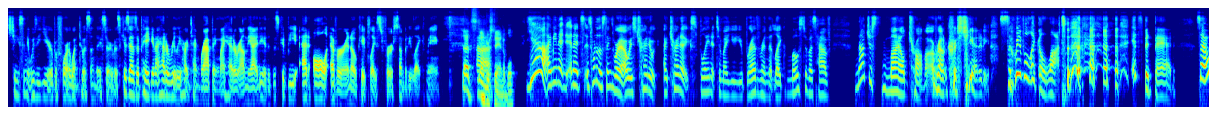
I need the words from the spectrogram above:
Jason, it was a year before I went to a Sunday service because as a pagan, I had a really hard time wrapping my head around the idea that this could be at all ever an okay place for somebody like me. That's Uh, understandable. Yeah, I mean, and, and it's it's one of those things where I always try to I try to explain it to my UU brethren that like most of us have not just mild trauma around Christianity, so we have like a lot. it's been bad. So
